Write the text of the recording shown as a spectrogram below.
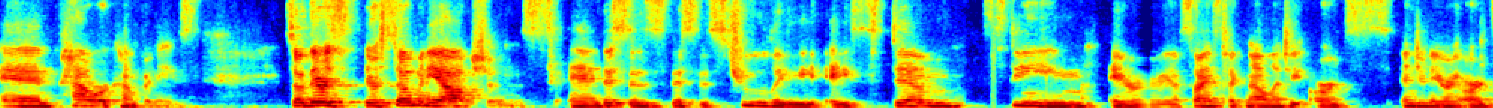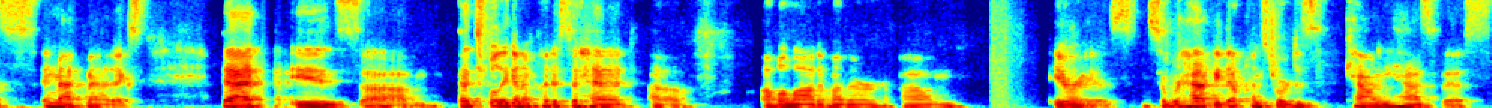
and power companies. So there's there's so many options, and this is this is truly a STEM STEAM area: science, technology, arts, engineering, arts, and mathematics. That is um, that's really going to put us ahead of of a lot of other um, areas. So we're happy that Prince George's County has this.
